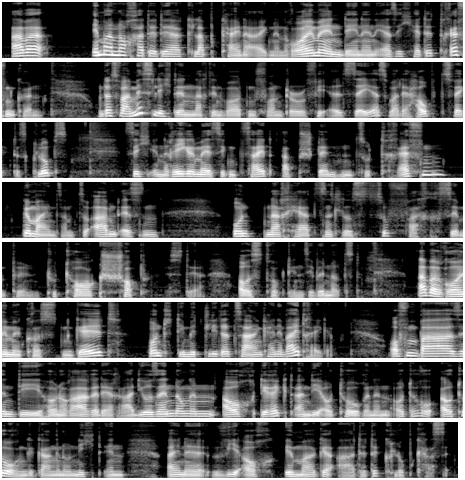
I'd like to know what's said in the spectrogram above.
Aber immer noch hatte der Club keine eigenen Räume, in denen er sich hätte treffen können. Und das war misslich, denn nach den Worten von Dorothy L. Sayers war der Hauptzweck des Clubs, sich in regelmäßigen Zeitabständen zu treffen, gemeinsam zu Abendessen, und nach Herzenslust zu fachsimpeln. To talk shop ist der Ausdruck, den sie benutzt. Aber Räume kosten Geld und die Mitglieder zahlen keine Beiträge. Offenbar sind die Honorare der Radiosendungen auch direkt an die Autorinnen und Autoren gegangen und nicht in eine wie auch immer geartete Clubkasse.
